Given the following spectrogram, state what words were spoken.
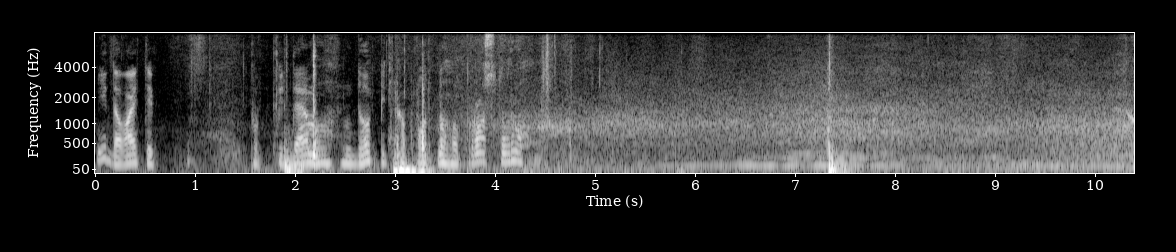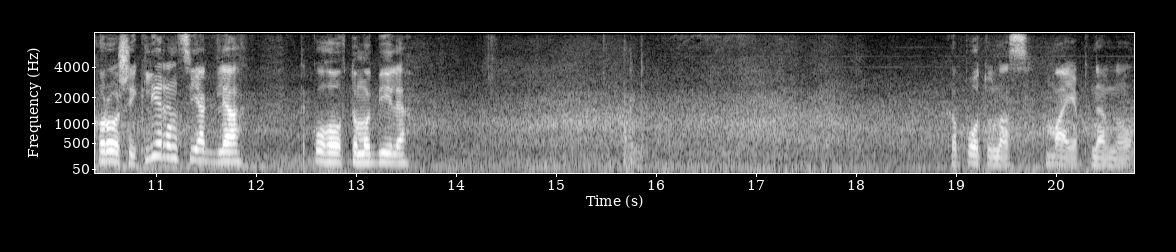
І давайте підемо до підкапотного простору. Хороший кліренс, як для такого автомобіля. Капот у нас має пневмо,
